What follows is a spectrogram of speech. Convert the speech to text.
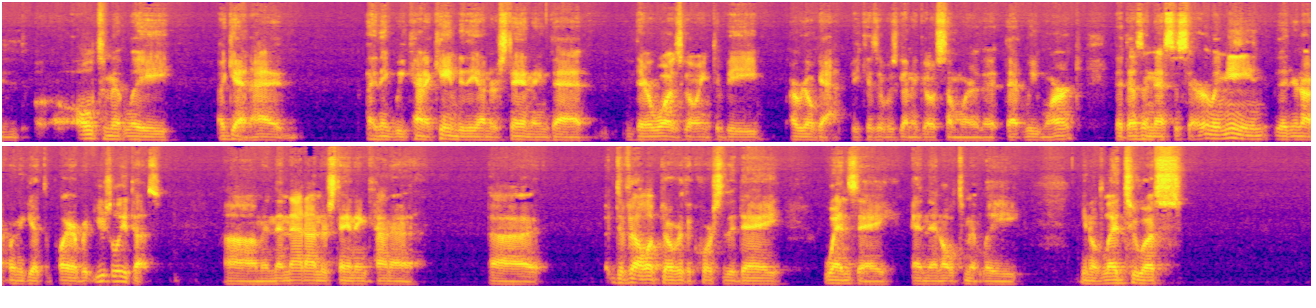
ultimately again i i think we kind of came to the understanding that there was going to be a real gap because it was going to go somewhere that that we weren't. That doesn't necessarily mean that you're not going to get the player but usually it does. Um, and then that understanding kind of uh, developed over the course of the day wednesday and then ultimately you know, led to us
